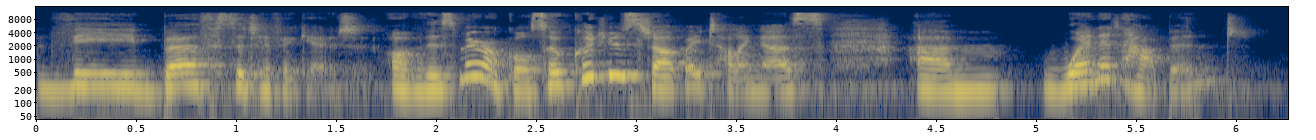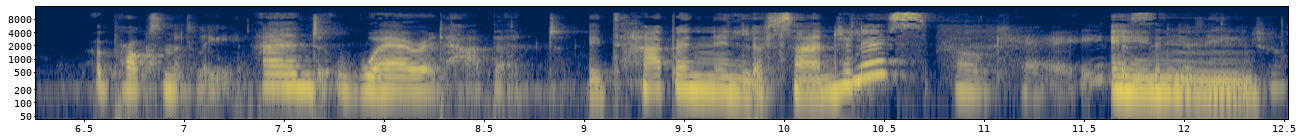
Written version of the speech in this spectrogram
the birth certificate of this miracle. So could you start by telling us um, when it happened, approximately and where it happened? It happened in Los Angeles. Okay. The city of In, angels.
